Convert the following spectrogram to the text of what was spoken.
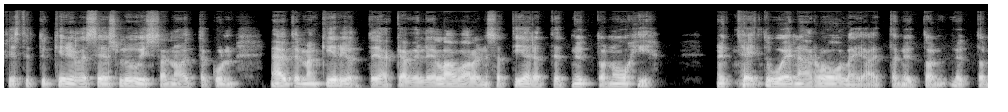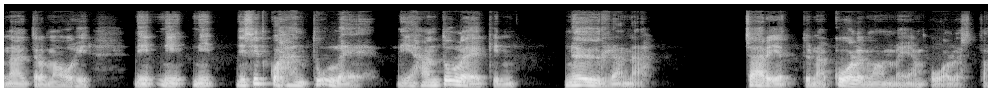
kristitty kirjalle C.S. Lewis sanoi, että kun näytelmän kirjoittaja kävelee lavalle, niin sä tiedät, että nyt on ohi nyt ei tule enää rooleja, että nyt on, nyt on näytelmä ohi. Ni, niin, niin, niin sitten kun hän tulee, niin hän tuleekin nöyränä, särjettynä kuolemaan meidän puolesta.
